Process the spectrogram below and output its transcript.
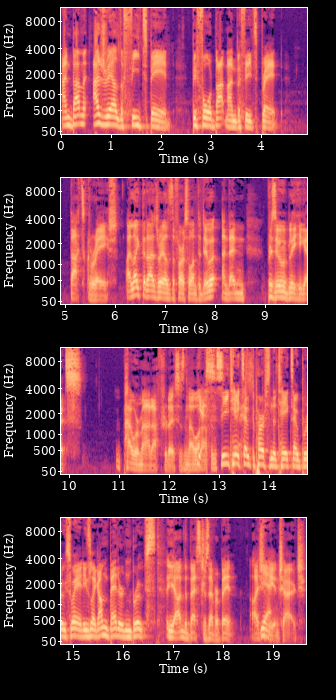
and Batman, Azrael defeats Bane before Batman defeats Bane. That's great. I like that Azrael's the first one to do it, and then presumably he gets power mad after this. Isn't that what yes, happens? he takes Yes. out the person that takes out Bruce Wayne. He's like, I'm better than Bruce. Yeah, I'm the best there's ever been. I should Yeah. be in charge.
